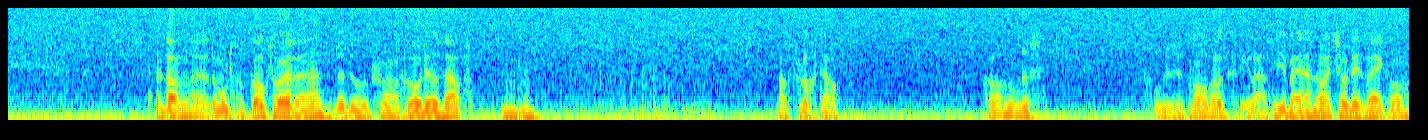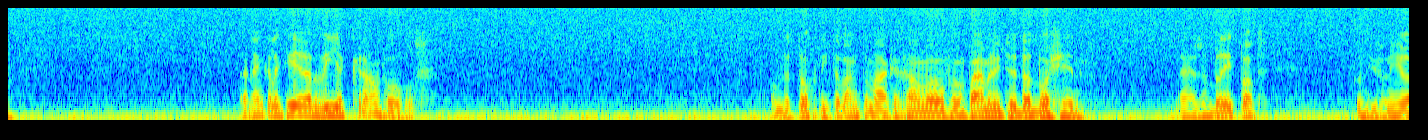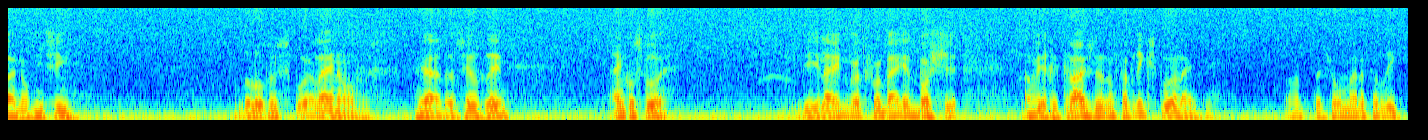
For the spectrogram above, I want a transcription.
En dan, uh, moet gekookt worden, hè? Dat doe ik voor een groot deel zelf. Mm Wat vloog daarop? Koolhoenders. Hoe is het mogelijk? Je laten je bijna nooit zo dichtbij komen. Een enkele keer hebben we hier kraanvogels. Om de tocht niet te lang te maken gaan we over een paar minuten dat bosje in. Daar is een breed pad. Kunt u van hieruit nog niet zien. Er loopt een spoorlijn over. Ja, dat is heel vreemd. Enkel spoor. Die lijn wordt voorbij het bosje dan weer gekruist door een fabriekspoorlijntje. Van het station naar de fabriek.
